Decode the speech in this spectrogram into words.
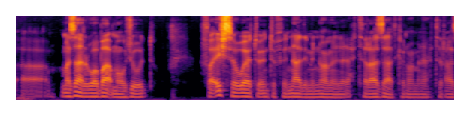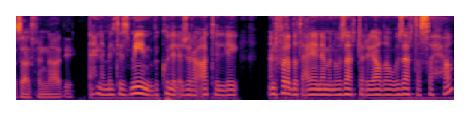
آه ما زال الوباء موجود. فإيش سويتوا أنتم في النادي من نوع من الاحترازات كنوع من الاحترازات في النادي؟ إحنا ملتزمين بكل الإجراءات اللي انفرضت علينا من وزارة الرياضة ووزارة الصحة.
